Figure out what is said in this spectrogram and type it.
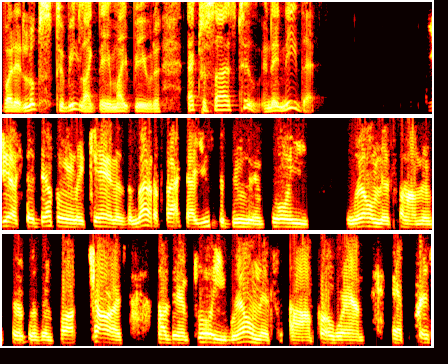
but it looks to me like they might be able to exercise too, and they need that. Yes, they definitely can. As a matter of fact, I used to do the employee wellness. Um, was in charge of the employee wellness uh, program at Prince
